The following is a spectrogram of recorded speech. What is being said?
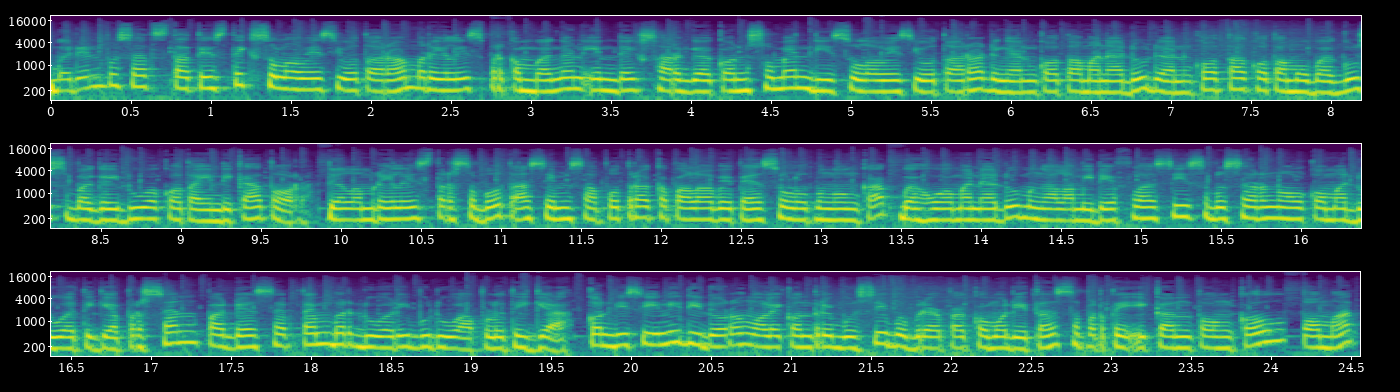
Badan Pusat Statistik Sulawesi Utara merilis perkembangan indeks harga konsumen di Sulawesi Utara dengan kota Manado dan kota-kota Mubagus sebagai dua kota indikator. Dalam rilis tersebut, Asim Saputra, Kepala BPS Sulut mengungkap bahwa Manado mengalami deflasi sebesar 0,23 persen pada September 2023. Kondisi ini didorong oleh kontribusi beberapa komoditas seperti ikan tongkol, tomat,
